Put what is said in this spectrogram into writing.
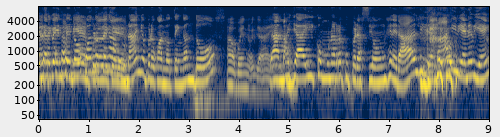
que repente no bien, cuando de tengan que- un año, pero cuando tengan dos. Ah, bueno, ya. ya. Además ya hay como una recuperación general y demás y viene bien.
